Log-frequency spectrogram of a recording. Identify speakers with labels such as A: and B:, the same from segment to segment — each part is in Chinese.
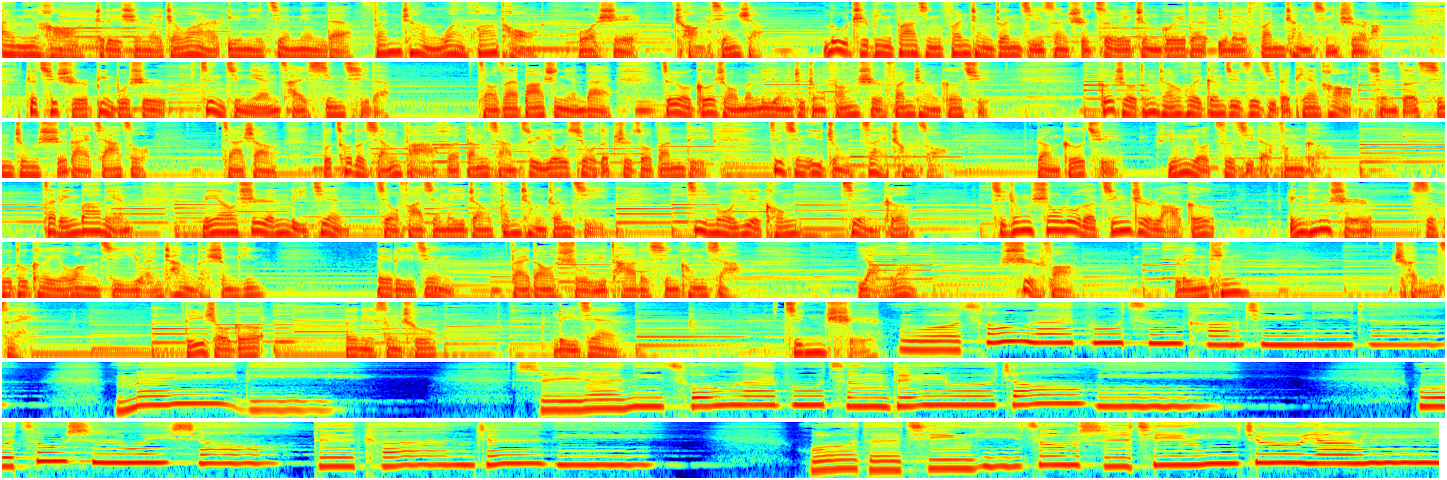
A: 嗨，你好，这里是每周二与你见面的翻唱万花筒，我是闯先生。录制并发行翻唱专辑算是最为正规的一类翻唱形式了。这其实并不是近几年才兴起的，早在八十年代就有歌手们利用这种方式翻唱歌曲。歌手通常会根据自己的偏好选择心中时代佳作，加上不错的想法和当下最优秀的制作班底，进行一种再创作。让歌曲拥有自己的风格。在零八年，民谣诗人李健就发行了一张翻唱专辑《寂寞夜空健歌》，其中收录的精致老歌，聆听时似乎都可以忘记原唱的声音，被李健带到属于他的星空下，仰望、释放、聆听、沉醉。第一首歌，为你送出李健。矜持。
B: 我从来不曾抗拒你的美丽，虽然你从来不曾对我着迷，我总是微笑的看着你，我的情意总是轻易就洋溢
